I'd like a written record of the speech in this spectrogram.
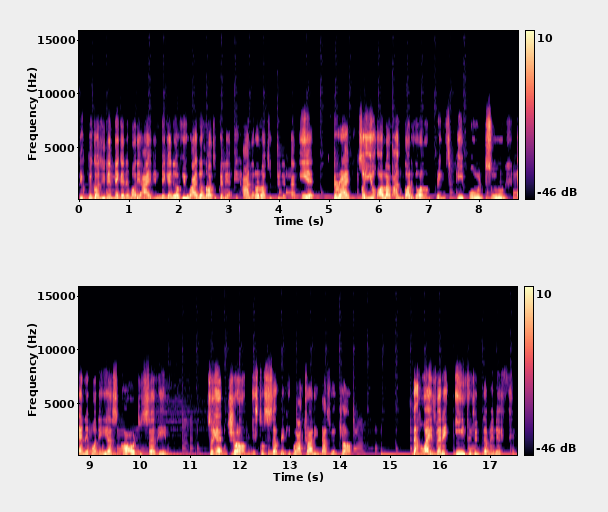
You, because you didn't make anybody, I didn't make any of you. I don't know how to create a hand, I don't know how to create an ear, right? So you all have, and God is the one who brings people to anybody He has called to serve Him. So your job is to serve the people. Actually, that's your job. That's why it's very easy to determine a fake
